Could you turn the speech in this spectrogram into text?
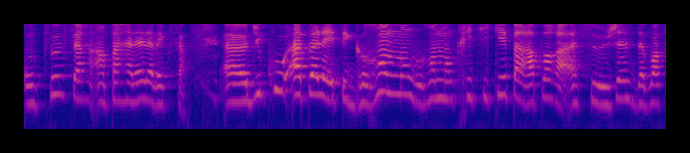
on peut faire un parallèle avec ça. du coup, Apple a été grandement, grandement critiqué par rapport à, ce geste d'avoir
